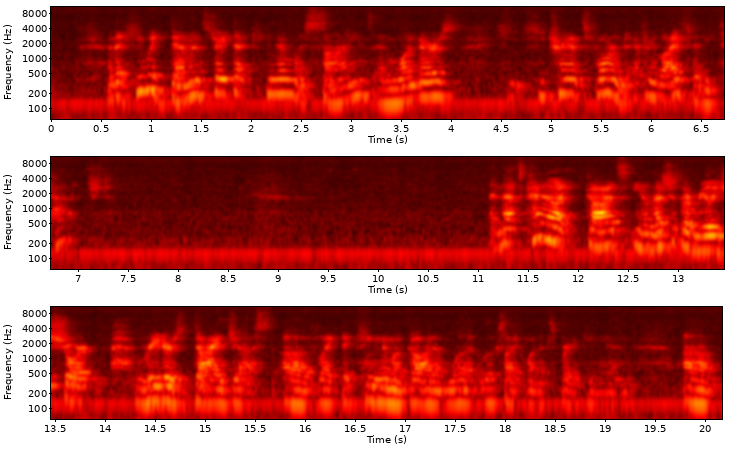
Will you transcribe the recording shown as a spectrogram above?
and that he would demonstrate that kingdom with signs and wonders. He, transformed every life that he touched. and that's kind of like God's, you know, that's just a really short Reader's Digest of like the kingdom of God and what it looks like when it's breaking in. Um,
